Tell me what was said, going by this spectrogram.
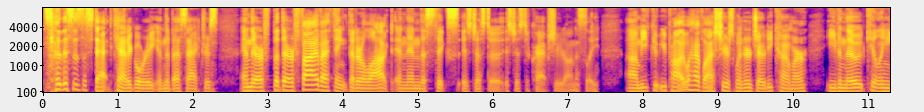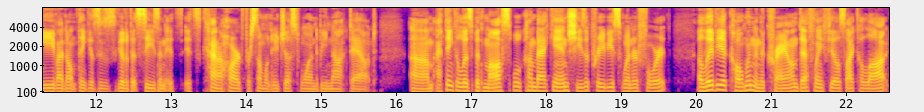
so this is a stat category in the best actress, and there are, but there are five I think that are locked, and then the six is just a, it's just a crapshoot, honestly. Um, you could, you probably will have last year's winner Jodie Comer, even though Killing Eve I don't think is as good of a season. It's, it's kind of hard for someone who just won to be knocked out. Um, I think Elisabeth Moss will come back in. She's a previous winner for it. Olivia Colman in The Crown definitely feels like a lock.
